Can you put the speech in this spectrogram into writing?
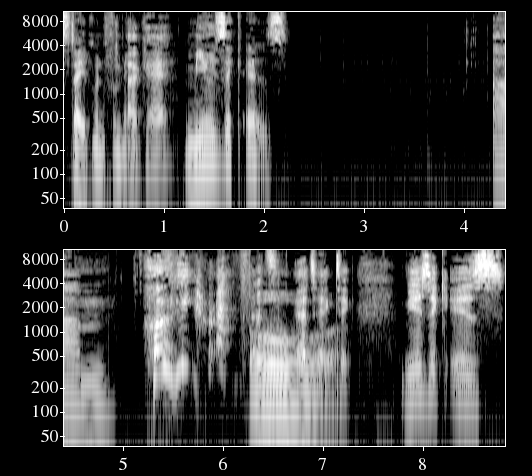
statement for me. Okay. Music is. Um, holy crap! That's, Oh. that's hectic. Music is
